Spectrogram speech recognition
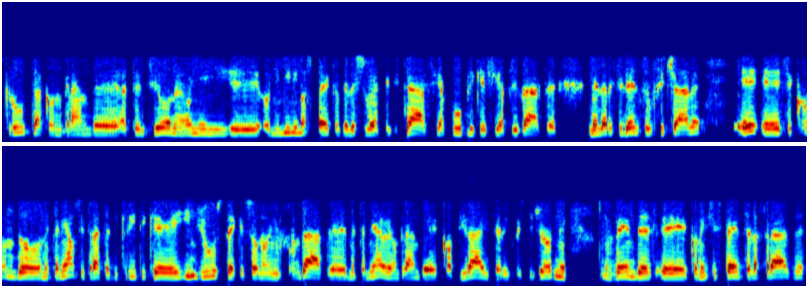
scruta con grande attenzione ogni, eh, ogni, minimo aspetto delle sue attività, sia pubbliche sia private, nella residenza ufficiale e eh, secondo Netanyahu si tratta di critiche ingiuste che sono infondate. Netanyahu è un grande copywriter, in questi giorni vende eh, con insistenza la frase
